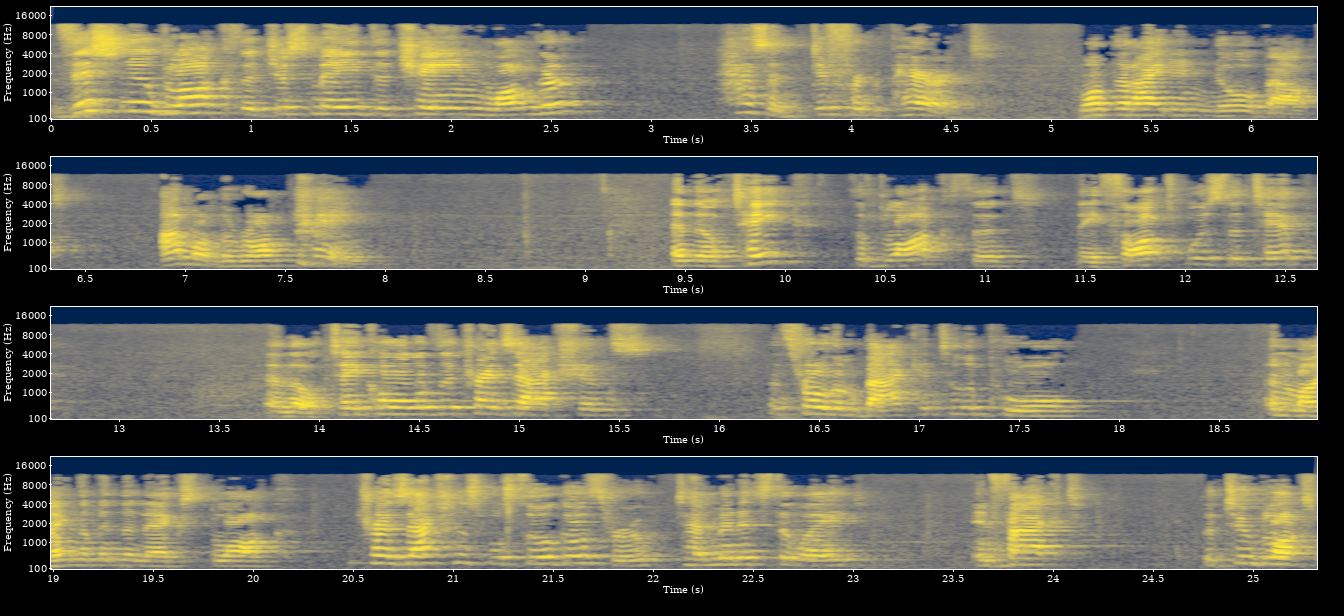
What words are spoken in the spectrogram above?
this new block that just made the chain longer has a different parent, one that I didn't know about. I'm on the wrong chain. And they'll take the block that they thought was the tip, and they'll take all of the transactions and throw them back into the pool and mine them in the next block. Transactions will still go through, 10 minutes delayed. In fact, the two blocks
